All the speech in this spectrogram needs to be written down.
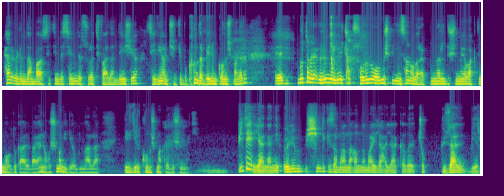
Her ölümden bahsettiğimde senin de surat ifaden değişiyor. Seviyorsun çünkü bu konuda benim konuşmaları. E, muhtemelen ölümle ilgili çok sorunu olmuş bir insan olarak bunları düşünmeye vaktim oldu galiba. Yani hoşuma gidiyor bunlarla ilgili konuşmak ve düşünmek. Bir de yani hani ölüm şimdiki zamanı anlamayla alakalı çok güzel bir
